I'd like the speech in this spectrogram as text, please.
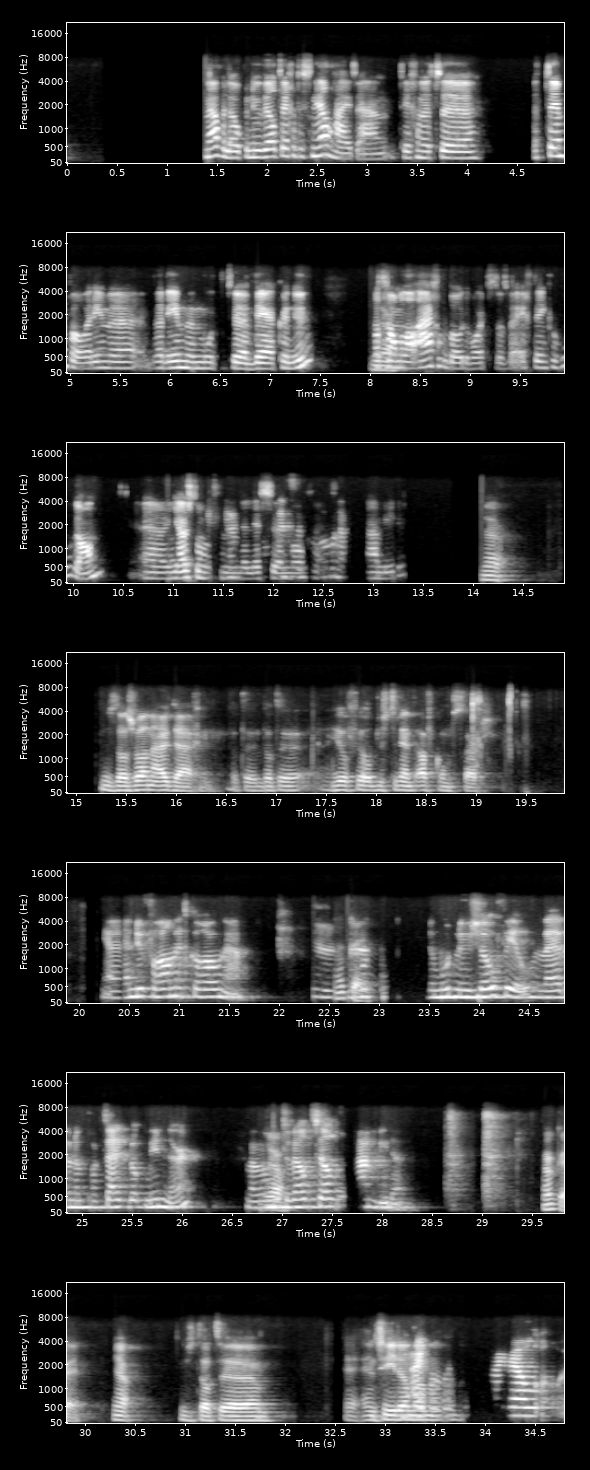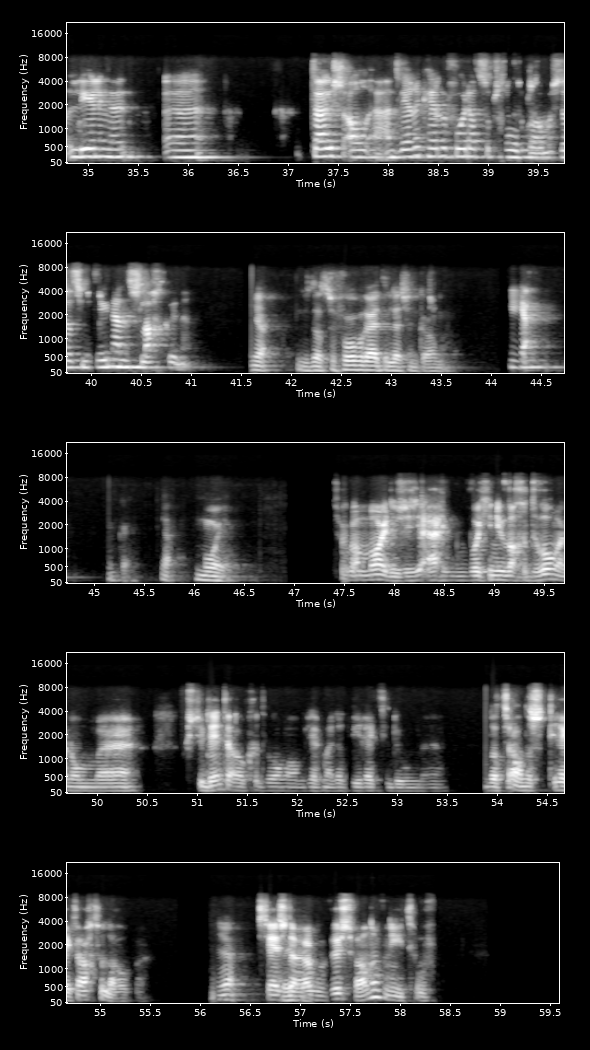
Nou, we lopen nu wel tegen de snelheid aan. Tegen het, uh, het tempo waarin we, waarin we moeten werken nu. Wat ja. er allemaal al aangeboden wordt. Dat we echt denken, hoe dan? Uh, juist omdat we de lessen mogen aanbieden. Ja, dus dat is wel een uitdaging. Dat er, dat er heel veel op de student afkomt straks. Ja, en nu vooral met corona. Oké. Okay. Er moet nu zoveel. We hebben een praktijkblok minder. Maar we Ja. moeten wel hetzelfde aanbieden. Oké, ja. Dus dat... eh, en zie je dan dan... Eigenlijk wel leerlingen eh, thuis al aan het werk hebben voordat ze op school komen. Zodat ze meteen aan de slag kunnen. Ja, dus dat ze voorbereid de lessen komen. Ja. Oké, ja, mooi. Dat is ook wel mooi. Dus eigenlijk word je nu wel gedwongen om, eh, studenten ook gedwongen om zeg maar, dat direct te doen. eh, omdat ze anders direct achterlopen. Ja, Zijn ze Zeker. daar ook bewust van of niet? Of,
